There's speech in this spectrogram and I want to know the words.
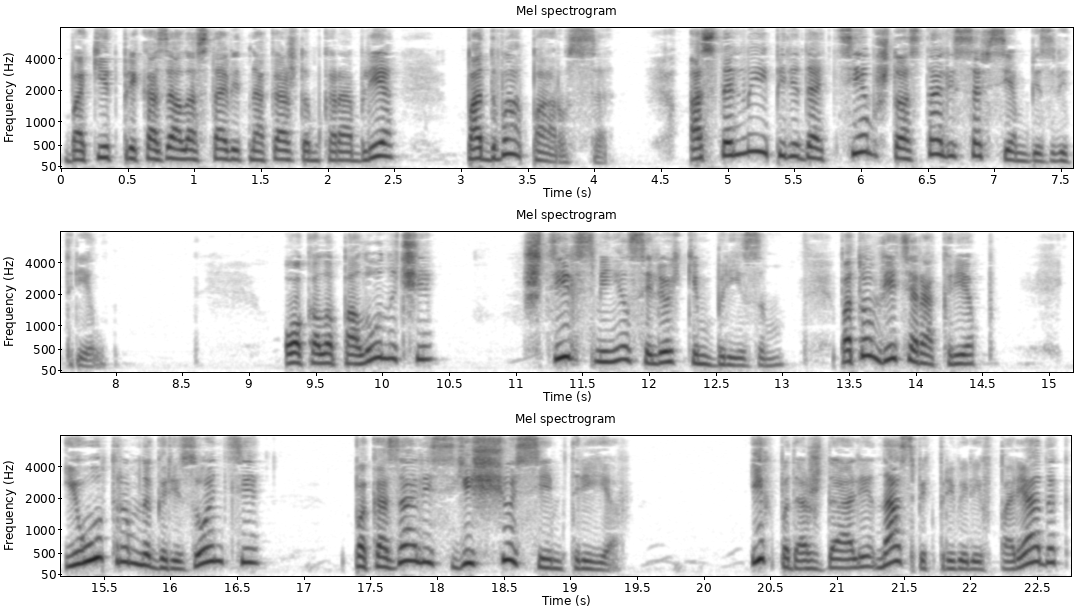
Бакит приказал оставить на каждом корабле по два паруса, остальные передать тем, что остались совсем без ветрил. Около полуночи штиль сменился легким бризом, потом ветер окреп, и утром на горизонте показались еще семь триер. Их подождали, наспех привели в порядок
